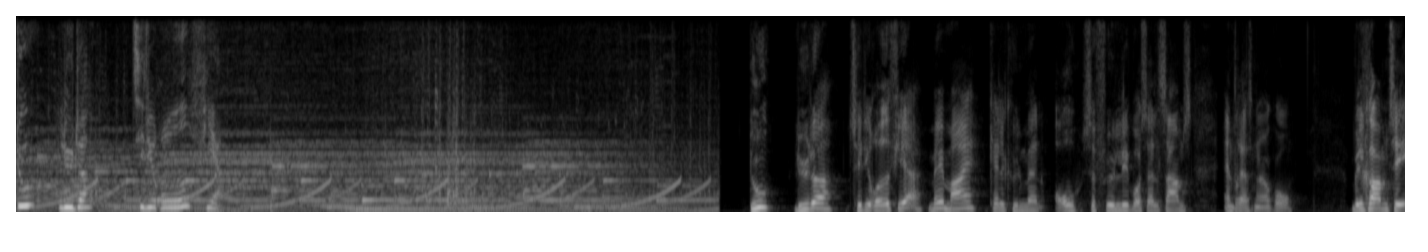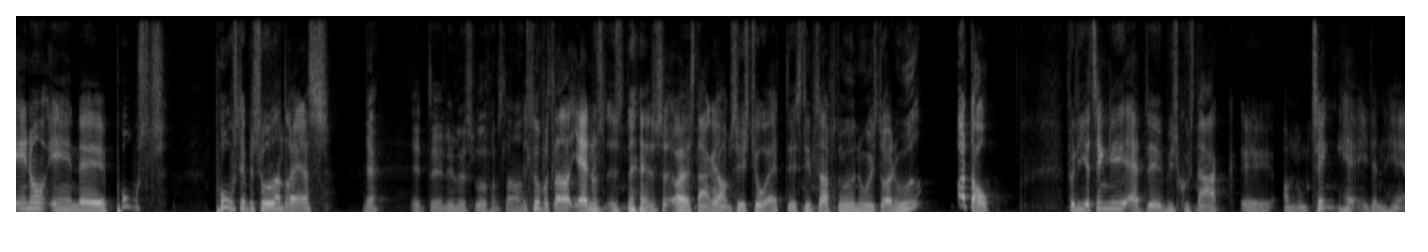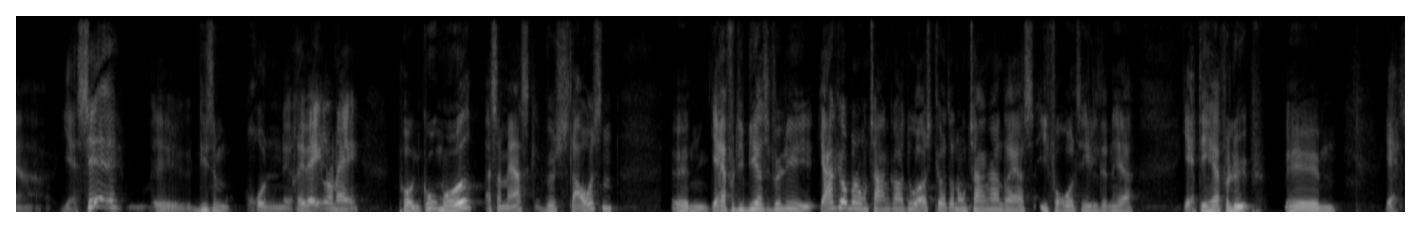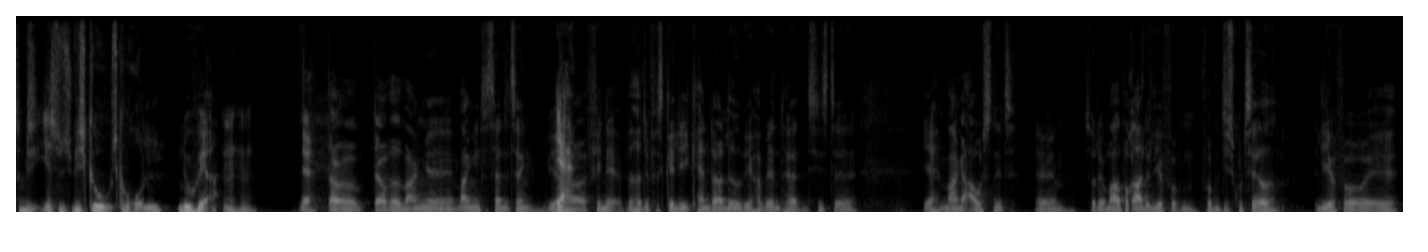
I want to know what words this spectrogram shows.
Du lytter til De Røde Fjer. Du lytter til De Røde Fjer med mig, Kalle Kylmand, og selvfølgelig vores allesammens Andreas Nørgaard. Velkommen til endnu en øh, post, post-episode, Andreas. Ja, et øh, lille sludder fra slader. Jeg slog for slaget. Ja, nu og jeg snakkede om sidst jo, at øh, Snip Snap snude, nu er historien ude. Og dog. Fordi jeg tænkte lige, at øh, vi skulle snakke øh, om nogle ting her i den her ja, serie. Øh, ligesom runde rivalerne af på en god måde. Altså Mærsk vs. Lausen. Øhm, ja, fordi vi har selvfølgelig, jeg har gjort mig nogle tanker, og du har også gjort dig nogle tanker, Andreas, i forhold til hele den her, ja, det her forløb. Øhm, ja, som jeg synes, vi skal, skal runde nu her. Mm-hmm. Ja, der har jo der har været mange, mange interessante ting. Vi Ja. har fundet, hvad hedder det, forskellige kanter og led, vi har vendt her den sidste ja, mange afsnit. Øhm, så det er jo meget på rette lige at få dem, få dem diskuteret. Lige at få, øh,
